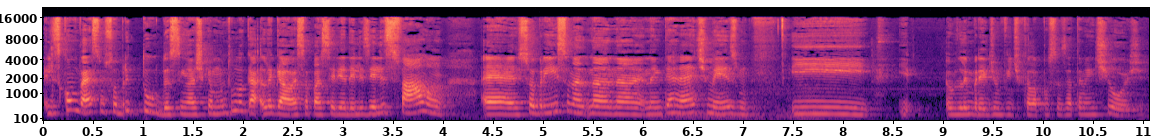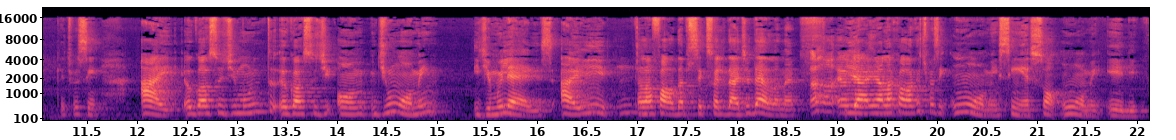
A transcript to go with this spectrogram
Eles conversam sobre tudo, assim, eu acho que é muito lega- legal essa parceria deles. E eles falam é, sobre isso na, na, na- na internet mesmo. E, e eu lembrei de um vídeo que ela postou exatamente hoje. Que é tipo assim, ai, eu gosto de muito. Eu gosto de, hom de um homem e de mulheres. Aí ela fala da sexualidade dela, né? Eu e aí ela mesmo. coloca, tipo assim, um homem, sim, é só um homem, ele.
